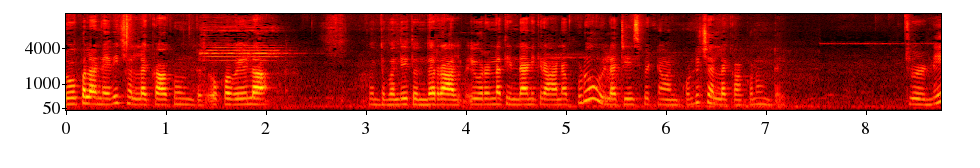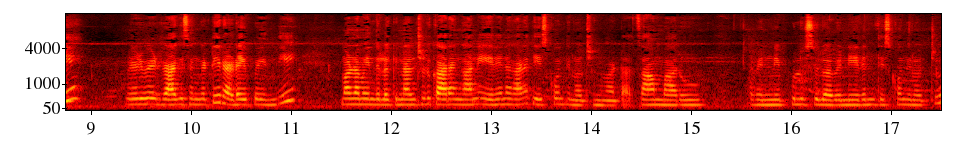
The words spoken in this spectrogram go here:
లోపల అనేది చల్లగా కాకుండా ఉంటుంది. ఒకవేళ కొంతమంది తొందర రా ఎవరైనా తినడానికి రానప్పుడు ఇలా చేసి పెట్టినాం అనుకోండి చల్లగా కాకుండా ఉంటాయి. చూడండి వేడి వేడి రాగి సంగటి రెడీ అయిపోయింది. మనం ఇందులోకి నలుచుడు కారం కానీ ఏదైనా కానీ తీసుకొని తినొచ్చు అనమాట సాంబారు అవన్నీ పులుసులు అవన్నీ ఏదైనా తీసుకొని తినొచ్చు.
